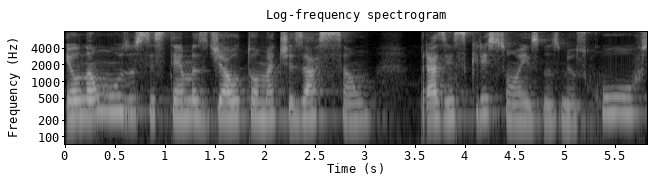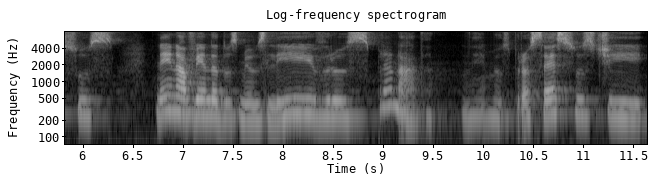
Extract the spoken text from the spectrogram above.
Eu não uso sistemas de automatização para as inscrições nos meus cursos, nem na venda dos meus livros, para nada. Né? Meus processos de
